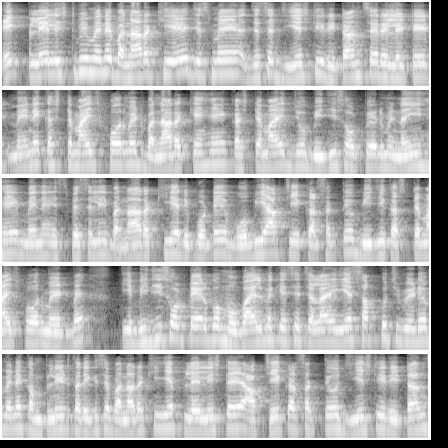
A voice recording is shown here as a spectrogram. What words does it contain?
एक प्लेलिस्ट भी मैंने बना रखी है, जिसमें जैसे जीएसटी रिटर्न से रिलेटेड मैंने कस्टमाइज फॉर्मेट बना रखे हैं। कस्टमाइज जो बीजी सॉफ्टवेयर में नहीं है, मैंने स्पेशली बना रखी है रिपोर्टें वो भी आप चेक कर सकते हो बीजी कस्टमाइज फॉर्मेट में। ये बीजी सॉफ्टवेयर को मोबाइल में कैसे चलाए, ये सब कुछ वीडियो मैंने कंप्लीट तरीके से बना रखी है। प्ले है, आप चेक कर सकते हो जी रिटर्न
